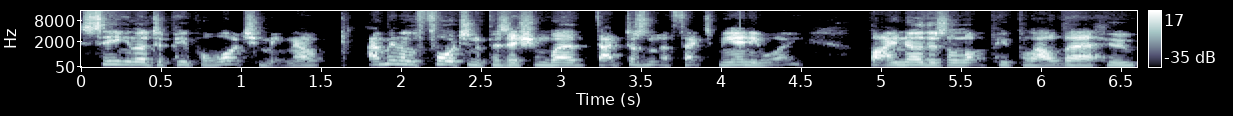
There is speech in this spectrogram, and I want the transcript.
seeing loads of people watching me. Now, I'm in a fortunate position where that doesn't affect me anyway, but I know there's a lot of people out there who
